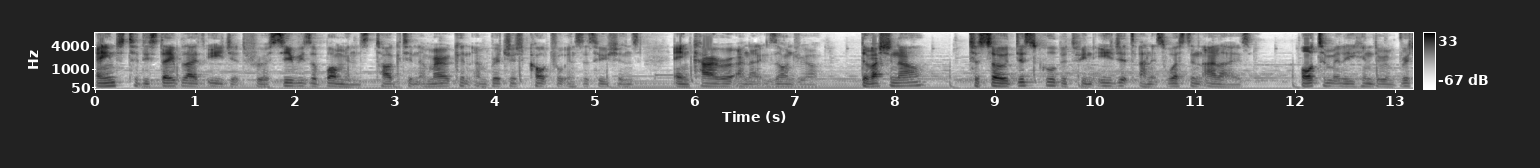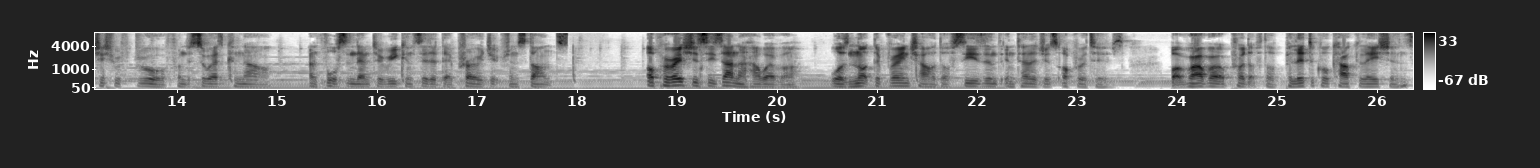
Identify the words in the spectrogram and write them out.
aimed to destabilize Egypt through a series of bombings targeting American and British cultural institutions in Cairo and Alexandria. The rationale? To sow discord between Egypt and its Western allies, ultimately hindering British withdrawal from the Suez Canal and forcing them to reconsider their pro-Egyptian stance. Operation Susanna, however, was not the brainchild of seasoned intelligence operatives, but rather a product of political calculations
